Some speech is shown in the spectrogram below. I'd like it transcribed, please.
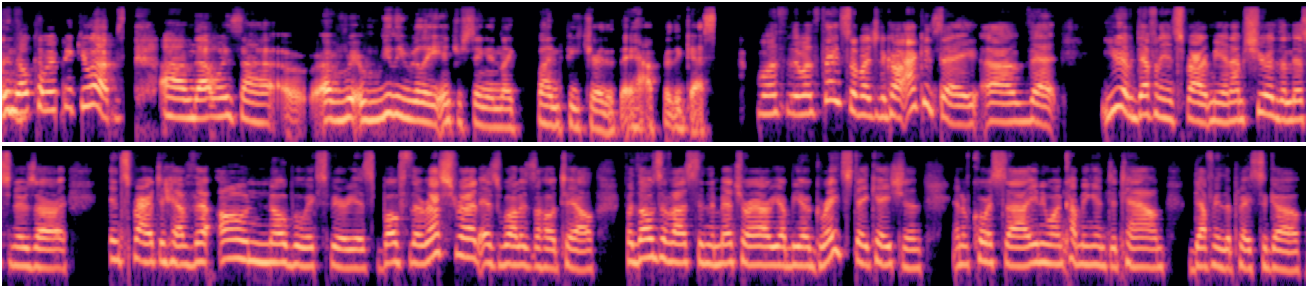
and they'll come and pick you up. Um, that was uh, a, re- really, really interesting and like fun feature that they have for the guests. Well, well, thanks so much, Nichole. I can say uh, that you have definitely inspired me, and I'm sure the listeners are inspired to have their own Nobu experience, both the restaurant as well as the hotel. For those of us in the metro area, be a great staycation. And of course, uh, anyone coming into town, definitely the place to go.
